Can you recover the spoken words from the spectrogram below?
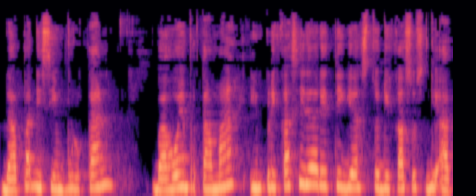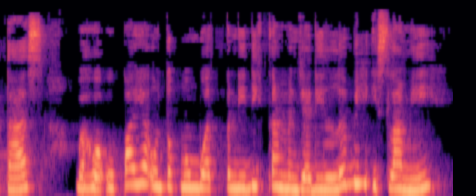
dapat disimpulkan bahwa yang pertama, implikasi dari tiga studi kasus di atas bahwa upaya untuk membuat pendidikan menjadi lebih islami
